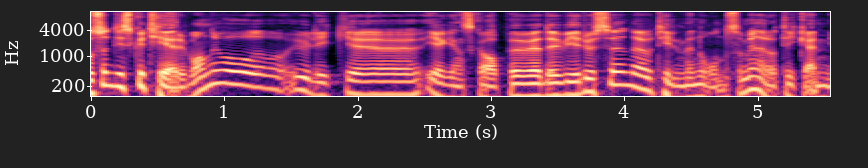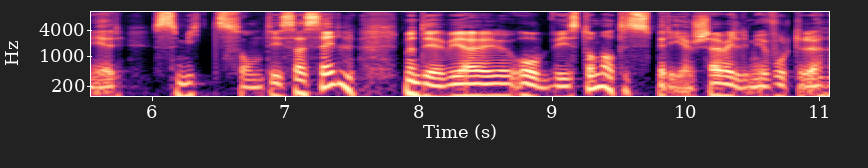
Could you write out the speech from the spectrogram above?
Og så diskuterer man jo ulike egenskaper ved det viruset. Det er jo til og med noen som mener at det ikke er mer smitt smittsomt i seg selv, men det vi er overbevist om, at det sprer seg veldig mye fortere.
